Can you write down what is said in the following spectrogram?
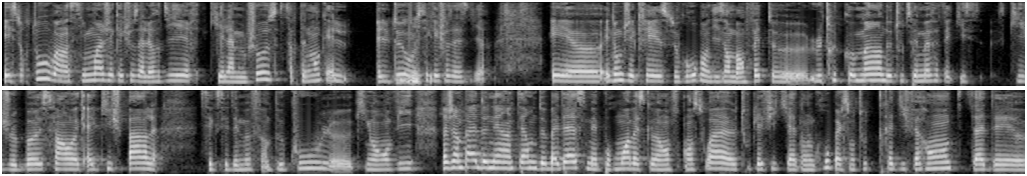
et surtout, ben, si moi j'ai quelque chose à leur dire qui est la même chose, certainement qu'elles elles deux ont Oui. aussi quelque chose à se dire. Et, euh, et donc j'ai créé ce groupe en disant, bah en fait, euh, le truc commun de toutes ces meufs avec qui, qui je bosse, enfin avec qui je parle, c'est que c'est des meufs un peu cool, euh, qui ont envie. Enfin, j'aime pas donner un terme de badass, mais pour moi, parce que en, en soi, euh, toutes les filles qu'il y a dans le groupe, elles sont toutes très différentes. T'as des, euh,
